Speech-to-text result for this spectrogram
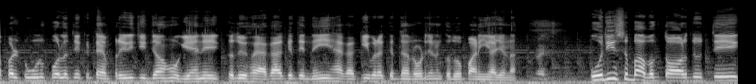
ਅਪਲਟੂਨ ਪੁਲ ਤੇ ਇੱਕ ਟੈਂਪਰੇਰੀ ਚੀਜ਼ਾਂ ਹੋ ਗਈਆਂ ਨੇ ਕਦੋਂ ਹੈਗਾ ਕਿਤੇ ਨਹੀਂ ਹੈਗਾ ਕੀ ਪਤਾ ਕਿਦਾਂ ਰੋੜ ਜਾਣ ਕਦੋਂ ਪਾਣੀ ਆ ਜਾਣਾ। ਹਾਂਜੀ। ਉਹਦੀ ਸੁਭਾਵਕ ਤੌਰ ਦੇ ਉੱਤੇ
